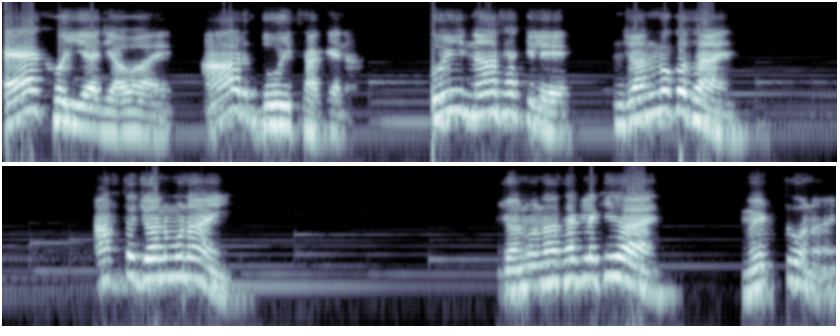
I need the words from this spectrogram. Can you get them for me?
এক হইয়া যাওয়ায় আর দুই থাকে না। দুই না থাকিলে জন্ম কোথায়? আর তো জন্ম নাই। জন্ম না থাকলে কি হয়? মৃত্যুও নয়।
